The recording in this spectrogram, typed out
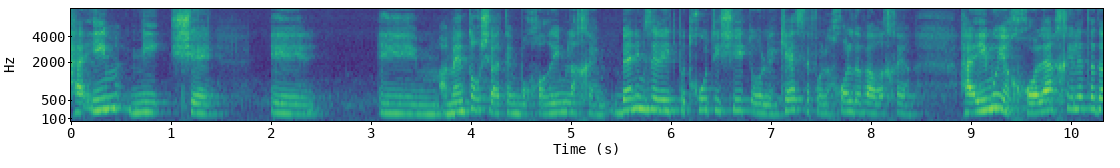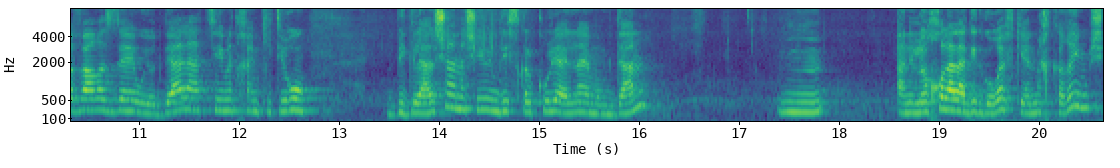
האם מי ש... אמ, המנטור שאתם בוחרים לכם, בין אם זה להתפתחות אישית או לכסף או לכל דבר אחר, האם הוא יכול להכיל את הדבר הזה? הוא יודע להעצים אתכם? כי תראו, בגלל שאנשים עם דיסקלקוליה אין להם אומדן, אני לא יכולה להגיד גורף כי אין מחקרים, ש...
